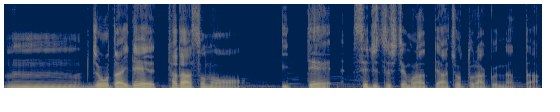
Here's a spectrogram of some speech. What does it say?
うーん状態でただその行って施術してもらってあちょっと楽になった、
